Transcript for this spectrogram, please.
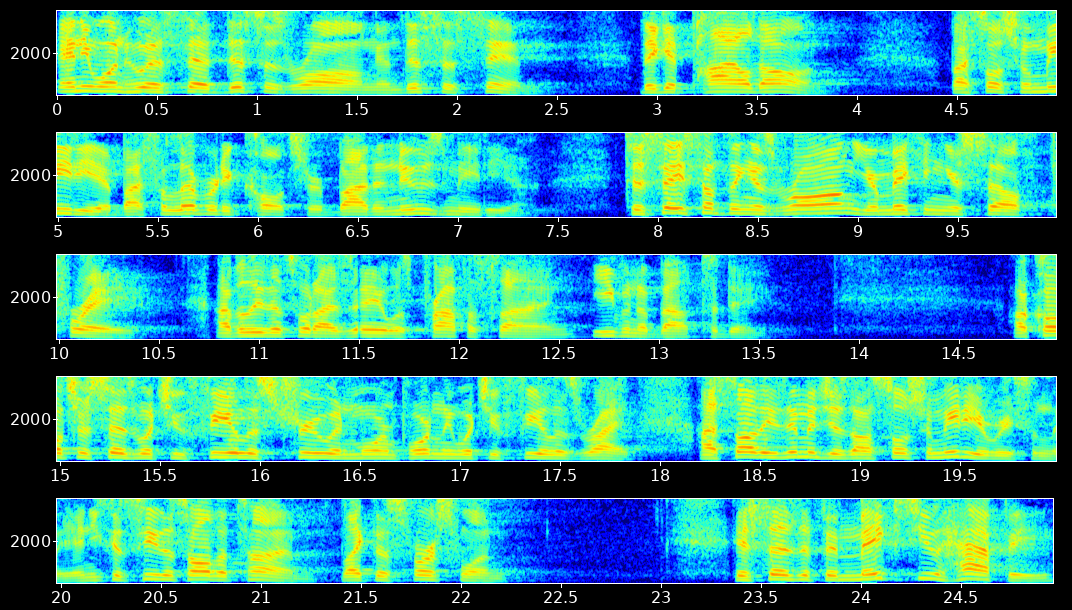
Anyone who has said this is wrong and this is sin. They get piled on by social media, by celebrity culture, by the news media. To say something is wrong, you're making yourself prey. I believe that's what Isaiah was prophesying even about today. Our culture says what you feel is true, and more importantly, what you feel is right. I saw these images on social media recently, and you can see this all the time, like this first one. It says, if it makes you happy,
